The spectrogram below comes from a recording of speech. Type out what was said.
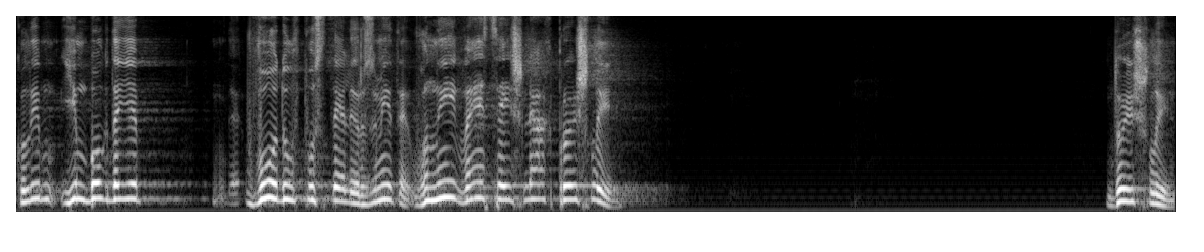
коли їм Бог дає воду в пустелі, розумієте, вони весь цей шлях пройшли. Дійшли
